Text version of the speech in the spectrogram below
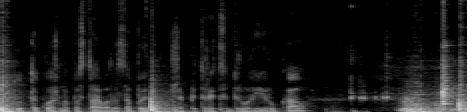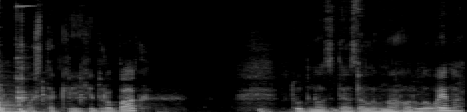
Тут також ми поставили запитку вже під 32 рукав. Ось такий гідробак. Тут у нас йде заливна горловина.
